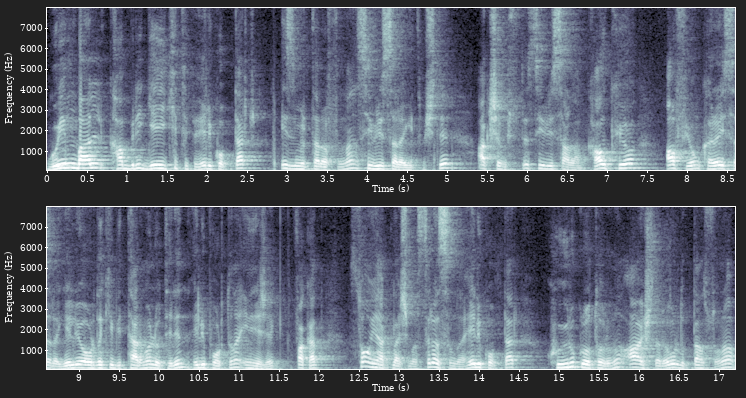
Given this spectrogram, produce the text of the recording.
Guimbal Cabri G2 tipi helikopter İzmir tarafından Sivrihisar'a gitmişti. Akşamüstü Sivrihisar'dan kalkıyor. Afyon Karahisar'a geliyor. Oradaki bir termal otelin heliportuna inecek. Fakat son yaklaşma sırasında helikopter kuyruk rotorunu ağaçlara vurduktan sonra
